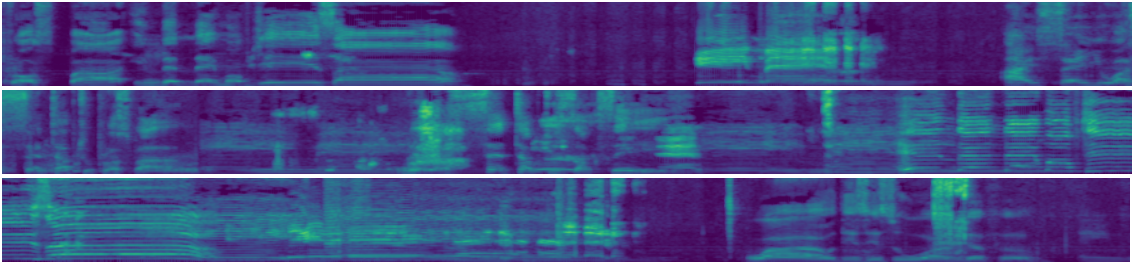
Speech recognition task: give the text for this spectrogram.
prosper in the name of Jesus. Amen. I say you are set up to prosper. Amen. We are set up to succeed. Amen. In the name of Jesus. Amen. Wow, this is wonderful. Amen.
